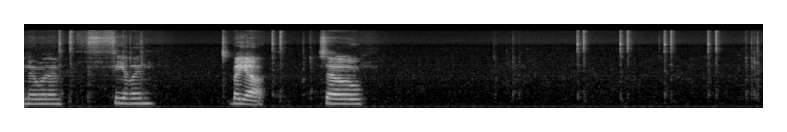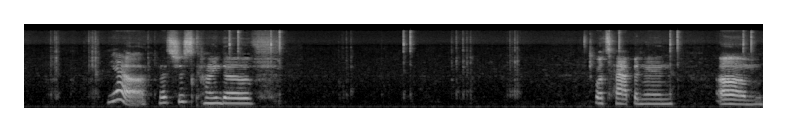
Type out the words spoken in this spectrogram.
you know what I'm feeling. But yeah, so yeah, that's just kind of what's happening. Um,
